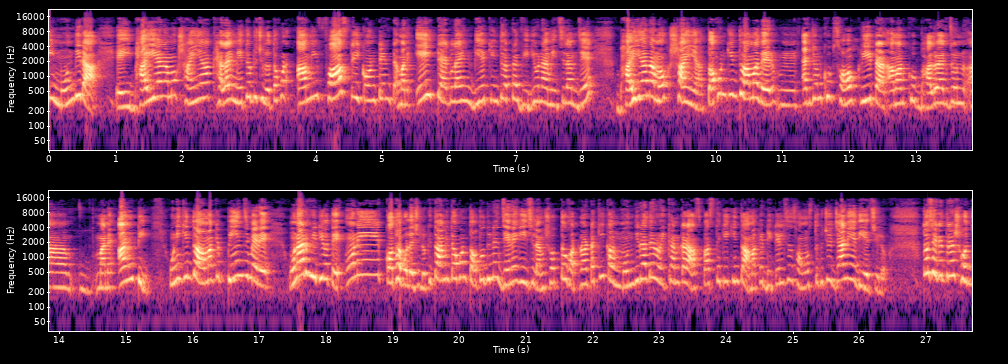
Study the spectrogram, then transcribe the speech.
এই মন্দিরা, এই ভাইয়া নামক সাইয়া খেলায় মেতে উঠেছিল, তখন আমি ফার্স্ট এই কন্টেন্ট মানে এই ট্যাগলাইন দিয়ে কিন্তু একটা ভিডিও নামিয়েছিলাম যে ভাইয়া নামক সাইয়া। তখন কিন্তু আমাদের একজন খুব সহ ক্রিয়েটার আমার খুব ভালো একজন মানে আন্টি উনি কিন্তু আমাকে পিঞ্জ মেরে ওনার ভিডিওতে অনেক কথা বলেছিল। কিন্তু আমি তখন ততদিনে জেনে গিয়েছিলাম সত্য ঘটনাটা কি, কারণ মন্দিরাদের ওইখানকার আশপাশ থেকে কিন্তু আমাকে ডিটেলসে সমস্ত কিছু জানিয়ে দিয়েছিল। তো সেক্ষেত্রে সহ্য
